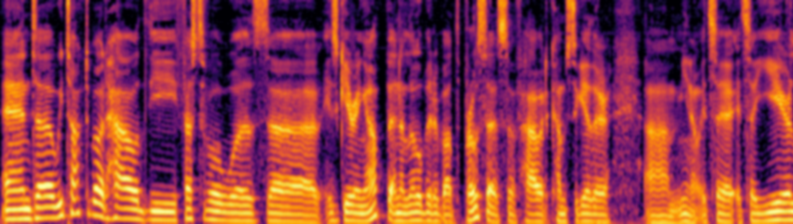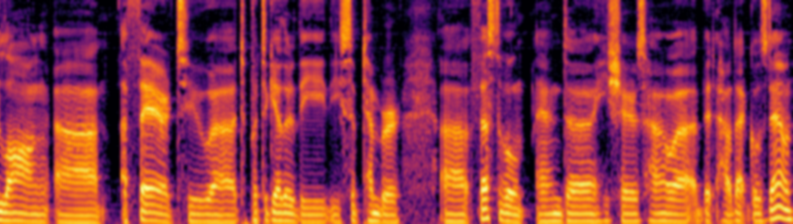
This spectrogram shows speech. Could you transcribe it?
and uh, we talked about how the festival was uh, is gearing up, and a little bit about the process of how it comes together. Um, you know, it's a it's a year long uh, affair to to put together the the September festival, and he shares how a bit how that goes down.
